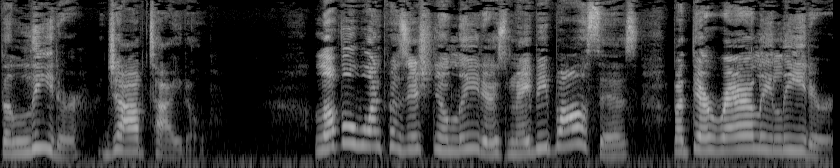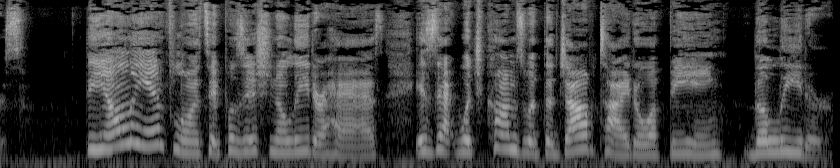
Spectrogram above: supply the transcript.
the leader job title. Level 1 positional leaders may be bosses, but they're rarely leaders. The only influence a positional leader has is that which comes with the job title of being the leader.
